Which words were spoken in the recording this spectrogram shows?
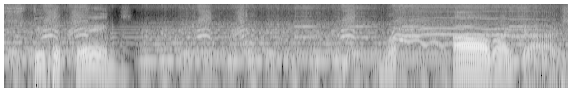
Stupid things. Oh, oh my gosh.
